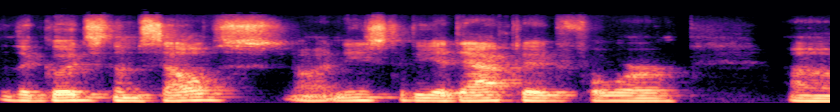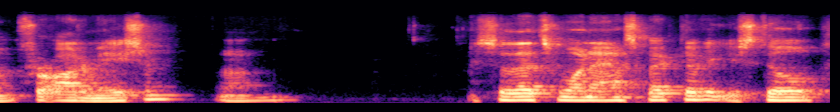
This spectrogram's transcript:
the goods themselves uh, needs to be adapted for um, for automation. Um, so that's one aspect of it. You still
